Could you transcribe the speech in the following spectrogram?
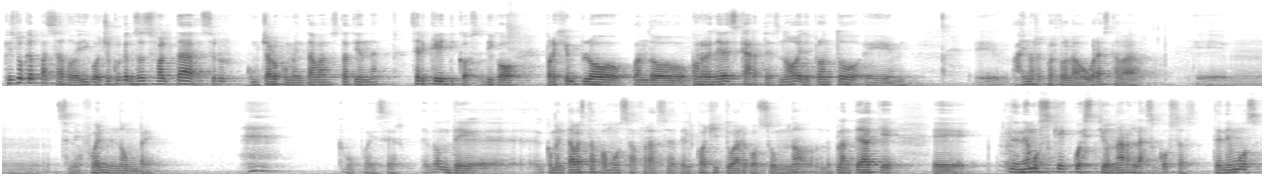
¿Qué es lo que ha pasado? Digo, yo creo que nos hace falta ser, como ya lo comentaba esta tienda, ser críticos. Digo, por ejemplo, cuando con René Descartes, ¿no? Y de pronto, eh, eh, ay, no recuerdo la obra, estaba, se me fue el nombre. ¿Cómo puede ser? Donde comentaba esta famosa frase del cogito ergo sum, ¿no? Donde plantea que eh, tenemos que cuestionar las cosas, tenemos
